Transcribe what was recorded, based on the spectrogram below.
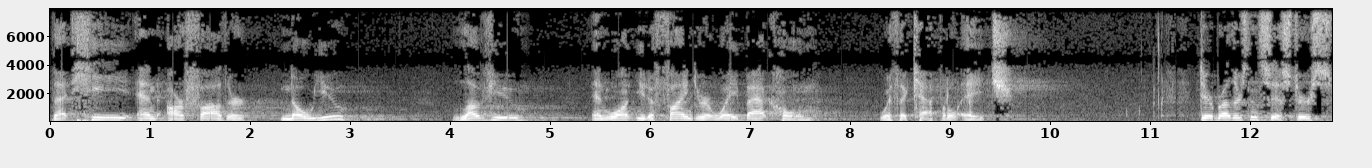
that He and our Father know you, love you, and want you to find your way back home with a capital H. Dear brothers and sisters,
